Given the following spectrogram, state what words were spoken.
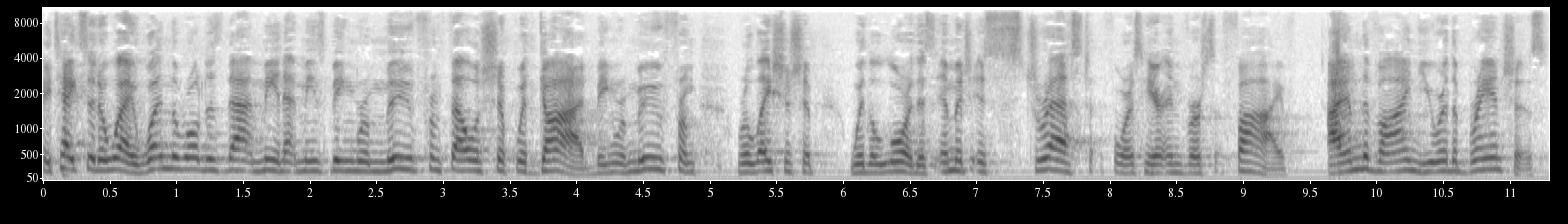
He takes it away. What in the world does that mean? That means being removed from fellowship with God, being removed from relationship with the Lord. This image is stressed for us here in verse 5. I am the vine, you are the branches.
